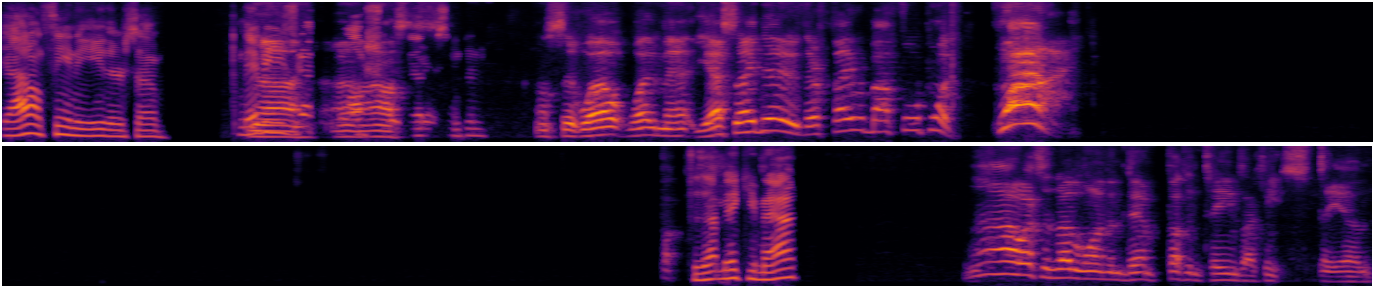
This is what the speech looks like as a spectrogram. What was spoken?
Yeah, I don't see any either. So maybe Nah, he's got the uh, offshore bet or something. I said, well, wait a minute. Yes, they do. They're favored by four points. Why? Does that make you mad? No, that's another one of them damn fucking teams I can't stand.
